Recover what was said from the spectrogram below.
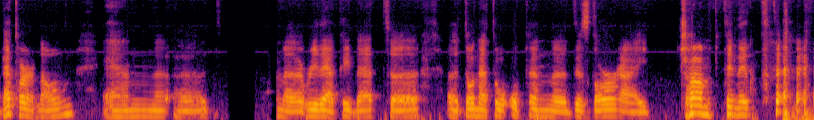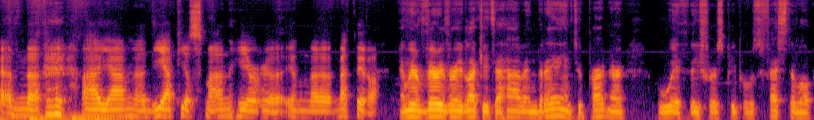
better known. And uh, I'm uh, really happy that uh, Donato opened this door. I jumped in it, and I am the happiest man here in Matera. And we're very, very lucky to have Andre and to partner with the First Peoples Festival.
